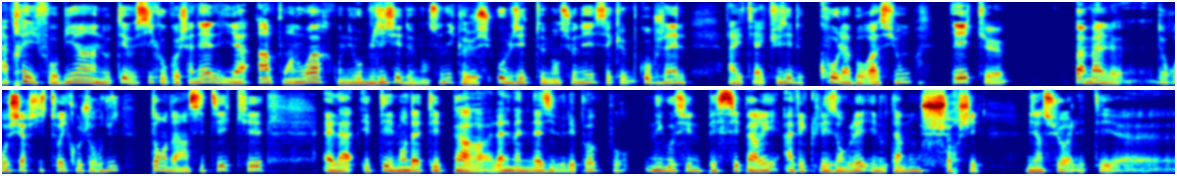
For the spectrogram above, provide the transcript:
Après, il faut bien noter aussi Coco Chanel, il y a un point noir qu'on est obligé de mentionner, que je suis obligé de te mentionner, c'est que Coco Chanel a été accusé de collaboration et que pas mal de recherches historiques aujourd'hui tendent à inciter qu'elle a été mandatée par l'Allemagne nazie de l'époque pour négocier une paix séparée avec les Anglais et notamment Churchill. Bien sûr, elle, était, euh,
